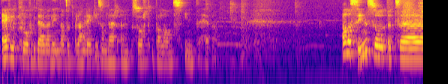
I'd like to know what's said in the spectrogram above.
eigenlijk geloof ik daar wel in dat het belangrijk is om daar een soort balans in te hebben. Alleszins, zo het, uh,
